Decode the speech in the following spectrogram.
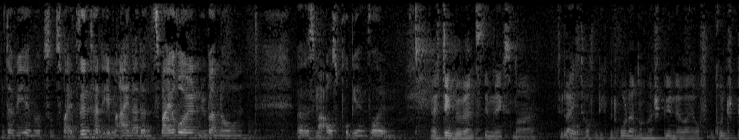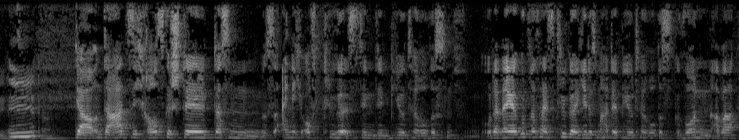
Und da wir ja nur zu zweit sind, hat eben einer dann zwei Rollen übernommen, weil wir es mal ausprobieren wollten. Ja, ich denke, wir werden es demnächst mal vielleicht hoffentlich mit Roland nochmal spielen, der war ja auf dem Grundspiel mhm. Ja, und da hat sich herausgestellt, dass es eigentlich oft klüger ist, den, den Bioterroristen, oder naja gut, was heißt klüger, jedes Mal hat der Bioterrorist gewonnen, aber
